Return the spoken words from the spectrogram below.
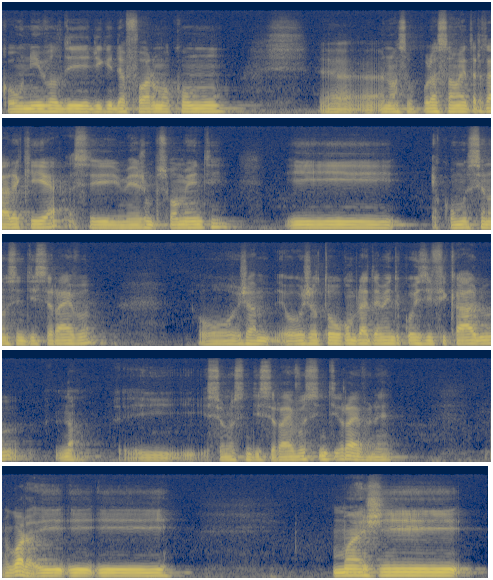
com o nível de, de da forma como uh, a nossa população é tratada aqui é, assim mesmo pessoalmente e é como se eu não sentisse raiva. Ou já ou já estou completamente coisificado. Não. E, e, se eu não sentisse raiva eu senti raiva né? Agora e, e, e mas e,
